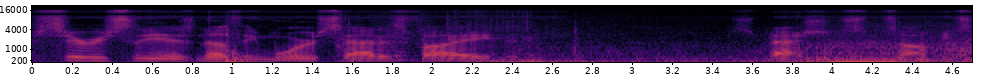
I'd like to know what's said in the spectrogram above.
Seriously is nothing more satisfying than smashing some zombies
